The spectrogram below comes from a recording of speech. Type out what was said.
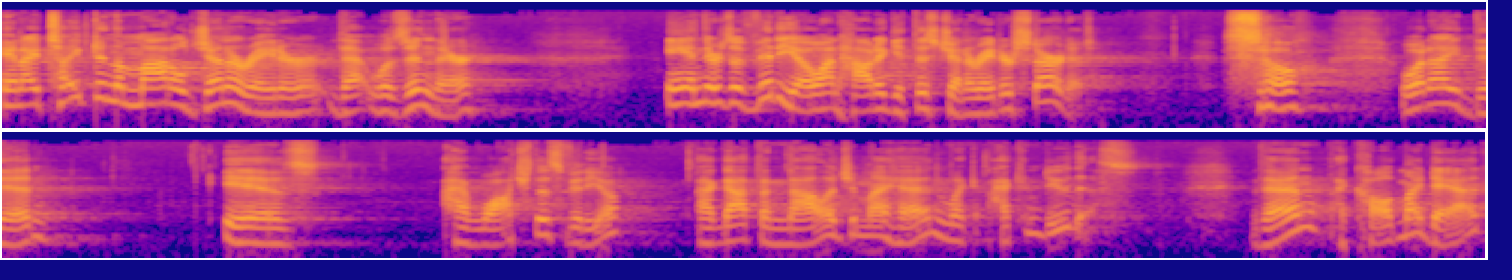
and I typed in the model generator that was in there. And there's a video on how to get this generator started. So what I did is I watched this video. I got the knowledge in my head. I'm like, I can do this. Then I called my dad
